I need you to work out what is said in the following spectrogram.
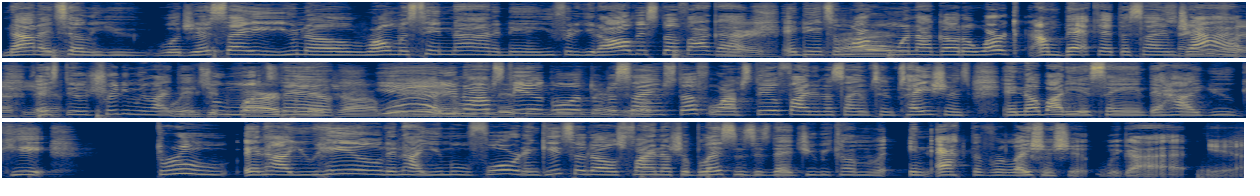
now they telling you, well, just say, you know, Romans 10 9, and then you finna get all this stuff I got. Right. And then tomorrow Right. when I go to work, I'm back at the same, Same job. stuff, They still treating me like Or that. Two months fired from that down. job, or Yeah, you you know, I'm still going losing through the that. Yep. same stuff, or I'm still fighting the same temptations. And nobody is saying that how you get through and how you healed and how you move forward and get to those financial blessings is that you become an active relationship with God. Yeah,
